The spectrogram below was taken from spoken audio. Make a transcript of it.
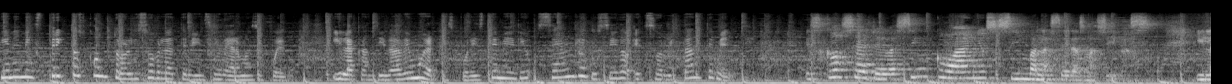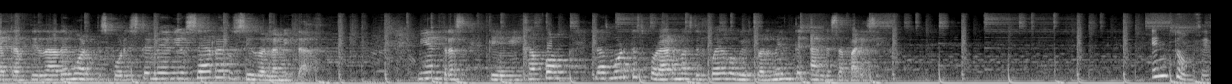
tienen estrictos controles sobre la tenencia de armas de fuego, y la cantidad de muertes por este medio se han reducido exorbitantemente. Escocia lleva 5 años sin balaceras masivas, y la cantidad de muertes por este medio se ha reducido a la mitad. Mientras que en Japón, las muertes por armas de fuego virtualmente han desaparecido. Entonces,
